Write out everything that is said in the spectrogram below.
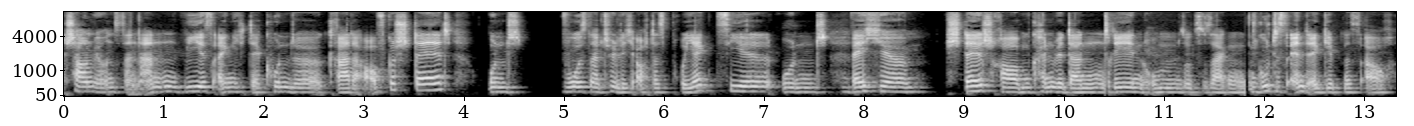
schauen wir uns dann an, wie ist eigentlich der Kunde gerade aufgestellt und wo ist natürlich auch das Projektziel und welche Stellschrauben können wir dann drehen, um sozusagen ein gutes Endergebnis auch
